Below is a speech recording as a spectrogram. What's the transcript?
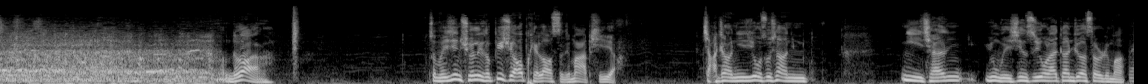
对吧？这微信群里头必须要拍老师的马屁呀！家长，你有时候想，你你以前用微信是用来干这事儿的吗？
